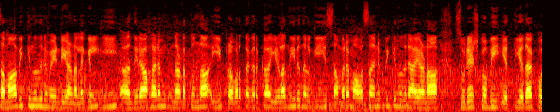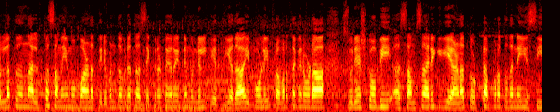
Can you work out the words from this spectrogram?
സമാപിക്കുന്നതിന് വേണ്ടിയാണ്. അല്ലെങ്കിൽ ഈ നിരാഹാരം നടത്തുന്ന ഈ പ്രവർത്തകർക്ക് ഇളനീര് നൽകി ഈ സമരം അവസാനിപ്പിക്കുന്നതിനായാണ് സുരേഷ് ഗോപി എത്തിയത്. കൊല്ലത്ത് നിന്ന് അല്പസമയം മുമ്പാണ് തിരുവനന്തപുരത്ത് സെക്രട്ടേറിയറ്റിന് മുന്നിൽ എത്തിയത്. ഇപ്പോൾ ഈ പ്രവർത്തകരോട് സുരേഷ് ഗോപി സംസാരിക്കുകയാണ്. തൊട്ടപ്പുറത്ത് തന്നെ ഈ സി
